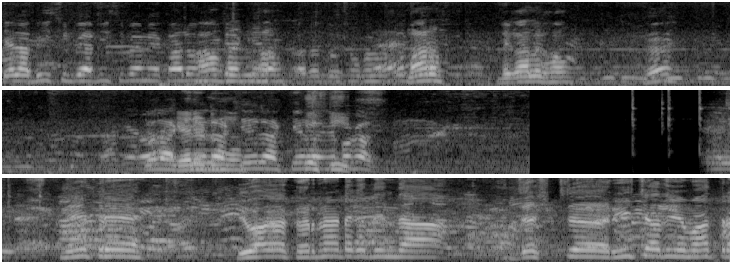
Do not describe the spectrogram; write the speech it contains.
केला बीस रुपया बीस रुपया में कालो अरे दो सौ का मारो निकालो खाओ केला केला केला केला ಸ್ನೇಹಿತರೆ ಇವಾಗ ಕರ್ನಾಟಕದಿಂದ ಜಸ್ಟ್ ರೀಚ್ ಆದ್ವಿ ಮಾತ್ರ.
